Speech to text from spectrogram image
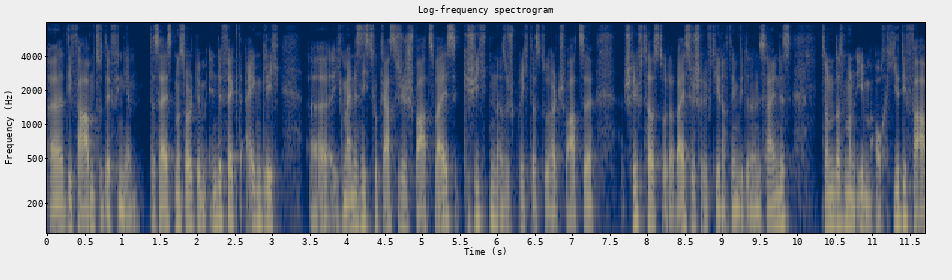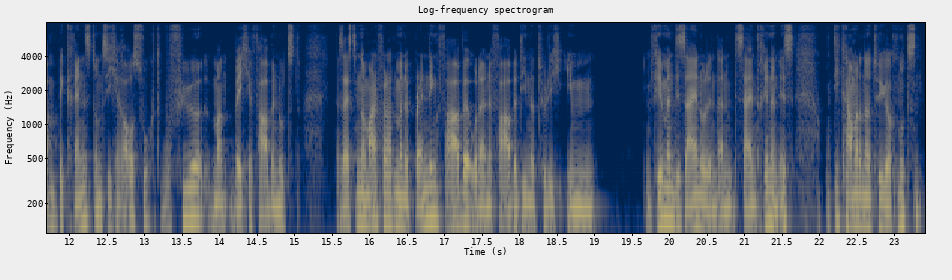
Äh, die Farben zu definieren. Das heißt, man sollte im Endeffekt eigentlich, äh, ich meine jetzt nicht so klassische Schwarz-Weiß-Geschichten, also sprich, dass du halt schwarze Schrift hast oder weiße Schrift, je nachdem wie dein Design ist, sondern dass man eben auch hier die Farben begrenzt begrenzt und sich heraussucht, wofür man welche Farbe nutzt. Das heißt, im Normalfall hat man eine Branding-Farbe oder eine Farbe, die natürlich im, im Firmendesign oder in deinem Design drinnen ist. Und die kann man dann natürlich auch nutzen.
